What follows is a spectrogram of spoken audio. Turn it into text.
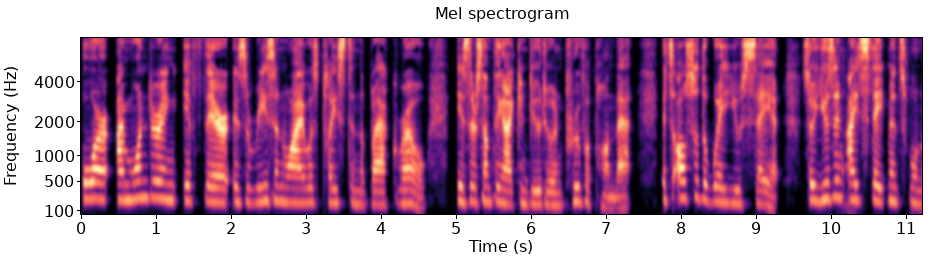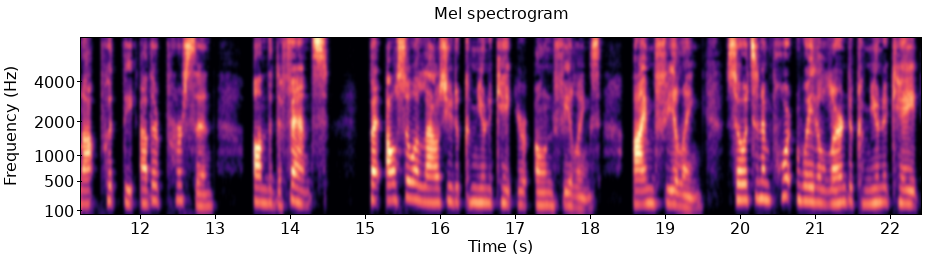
Or I'm wondering if there is a reason why I was placed in the back row. Is there something I can do to improve upon that? It's also the way you say it. So using I statements will not put the other person on the defense, but also allows you to communicate your own feelings. I'm feeling. So it's an important way to learn to communicate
